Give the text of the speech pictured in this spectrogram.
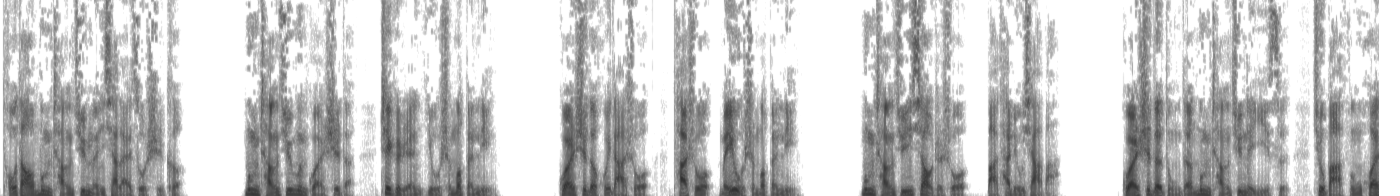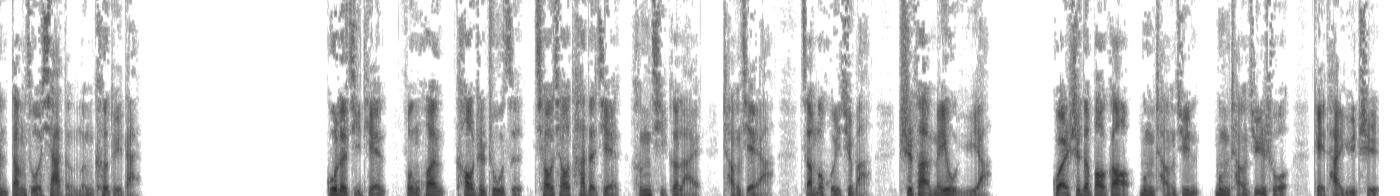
投到孟尝君门下来做食客。孟尝君问管事的：“这个人有什么本领？”管事的回答说：“他说没有什么本领。”孟尝君笑着说：“把他留下吧。”管事的懂得孟尝君的意思，就把冯欢当做下等门客对待。过了几天，冯欢靠着柱子敲敲他的剑，哼起歌来。常见呀，咱们回去吧。吃饭没有鱼呀？管事的报告孟尝君。孟尝君说：“给他鱼吃，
